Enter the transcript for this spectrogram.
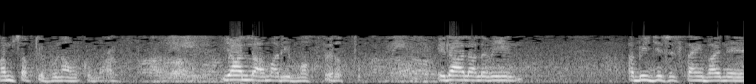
ہم سب کے گناہوں کو معاف یا اللہ ہماری مغفرت الہ العالمین۔ ابھی جس اسلائی بھائی نے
